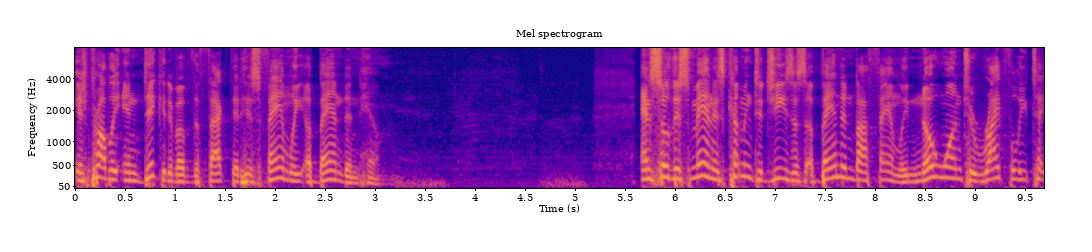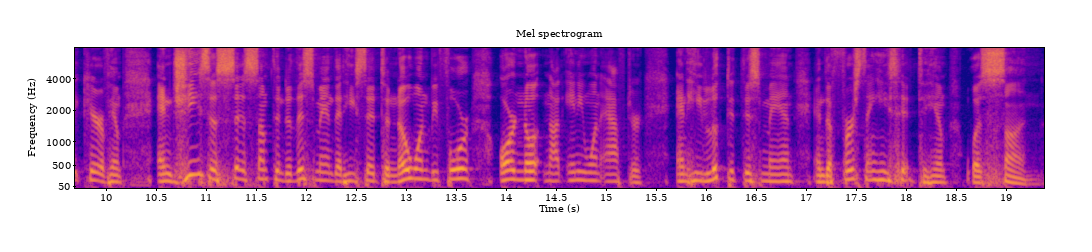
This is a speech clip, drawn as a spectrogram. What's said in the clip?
is probably indicative of the fact that his family abandoned him. And so this man is coming to Jesus, abandoned by family, no one to rightfully take care of him. And Jesus says something to this man that he said to no one before or no, not anyone after. And he looked at this man, and the first thing he said to him was, Son.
